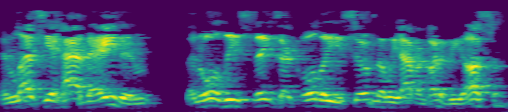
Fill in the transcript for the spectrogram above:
unless you have Aiden, then all these things are, all the Yisurim that we have are going to be awesome.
